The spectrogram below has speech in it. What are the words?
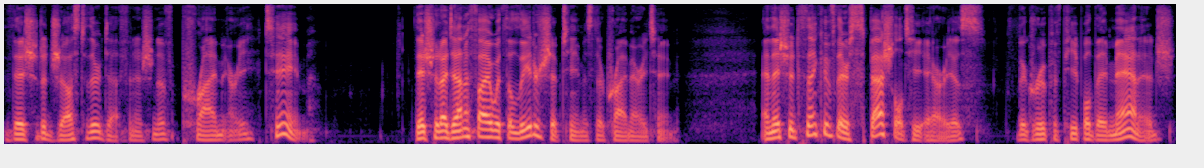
they should adjust their definition of primary team. They should identify with the leadership team as their primary team. And they should think of their specialty areas, the group of people they manage,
